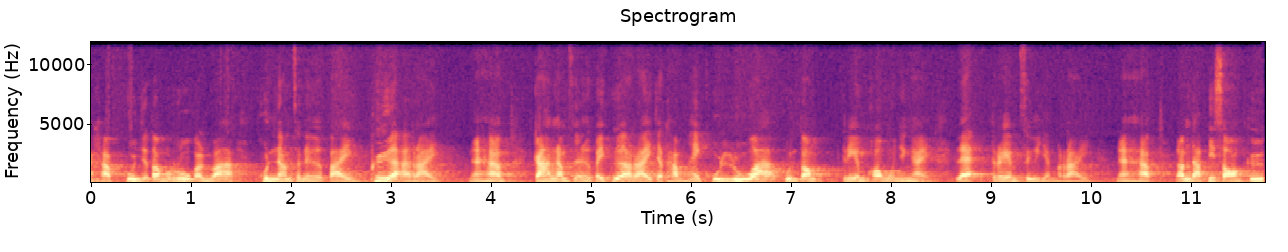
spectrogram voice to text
นะครับ คุณจะต้องรู้ก่อนว่าคุณนำเสนอไปเพื่ออะไร นะครับการนำเสนอไปเพื่ออะไรจะทำให้คุณรู้ว่าคุณต้องเตรียมข้อมูลยังไง และเตรียมสื่ออย่างไรนะครับลำดับที่ 2 คือ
